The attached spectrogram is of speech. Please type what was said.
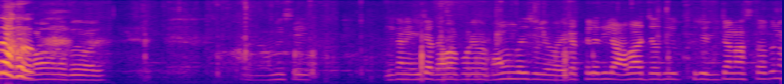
তো। আমি সেই এখানে এইটা দেওয়ার পরে এবার বামুন বাড়ি চলে যাবে এটা ফেলে দিলে আবার যদি ফিরে রিটার্ন আসতে হবে না?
